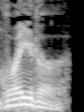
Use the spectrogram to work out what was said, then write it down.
greater.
